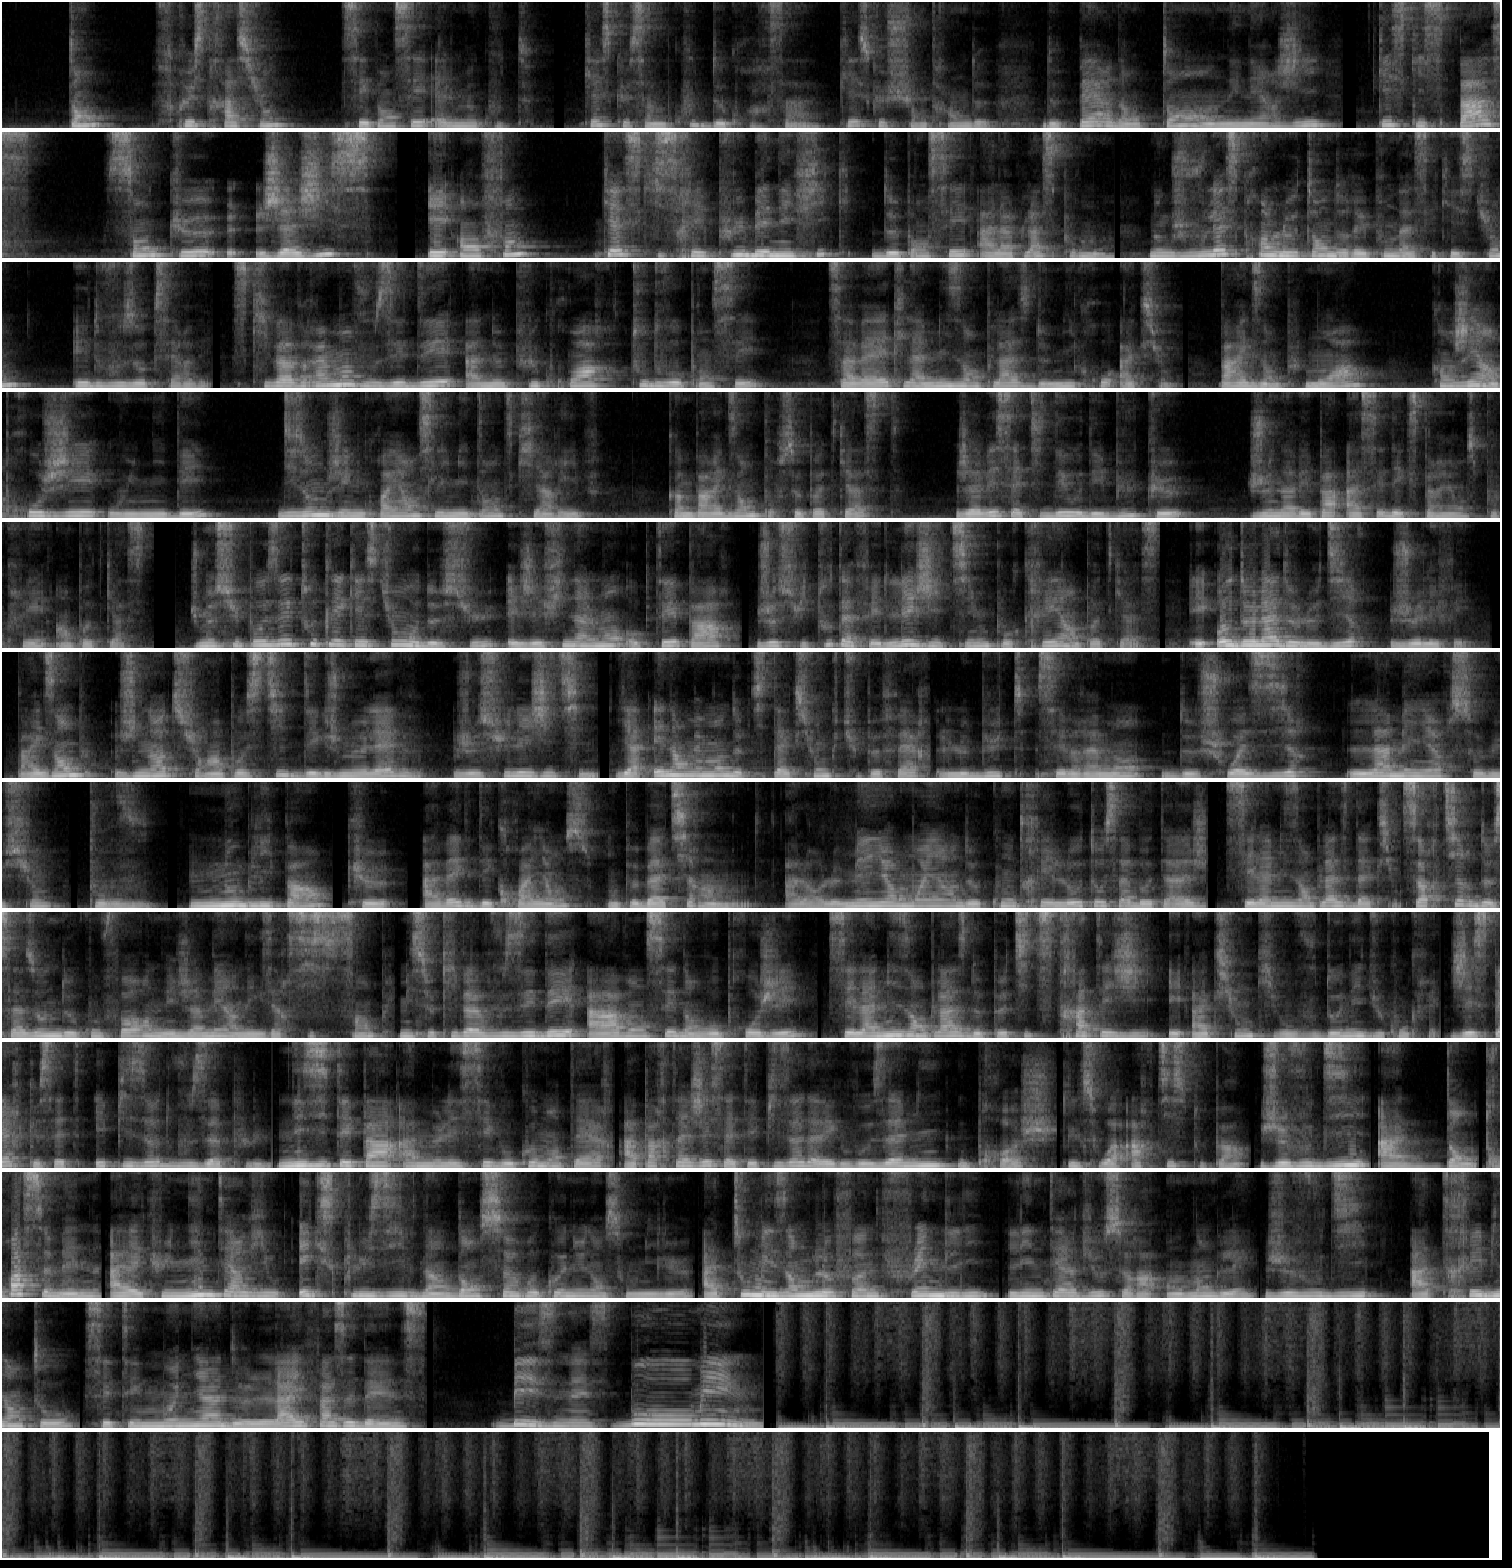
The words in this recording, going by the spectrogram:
temps, frustration, ces pensées, elles me coûtent? Qu'est-ce que ça me coûte de croire ça? Qu'est-ce que je suis en train de, de perdre en temps, en énergie? Qu'est-ce qui se passe sans que j'agisse? Et enfin, qu'est-ce qui serait plus bénéfique de penser à la place pour moi? Donc je vous laisse prendre le temps de répondre à ces questions et de vous observer. Ce qui va vraiment vous aider à ne plus croire toutes vos pensées, ça va être la mise en place de micro-actions. Par exemple, moi, quand j'ai un projet ou une idée, disons que j'ai une croyance limitante qui arrive, comme par exemple pour ce podcast, j'avais cette idée au début que je n'avais pas assez d'expérience pour créer un podcast. Je me suis posé toutes les questions au-dessus et j'ai finalement opté par je suis tout à fait légitime pour créer un podcast. Et au-delà de le dire, je l'ai fait. Par exemple, je note sur un post-it dès que je me lève, je suis légitime. Il y a énormément de petites actions que tu peux faire. Le but, c'est vraiment de choisir la meilleure solution pour vous. N'oublie pas que avec des croyances, on peut bâtir un monde. Alors le meilleur moyen de contrer l'auto-sabotage, c'est la mise en place d'actions. Sortir de sa zone de confort n'est jamais un exercice simple, mais ce qui va vous aider à avancer dans vos projets, c'est la mise en place de petites stratégies et actions qui vont vous donner du concret. J'espère que cet épisode vous a plu. N'hésitez pas à me laisser vos commentaires, à partager cet épisode avec vos amis ou proches, qu'ils soient artistes ou pas. Je vous dis à dans trois semaines avec une interview exclusive d'un danseur reconnu dans son milieu. À tous mes anglophones friendly, l'interview sera en anglais. Je vous dis à très bientôt. C'était Monia de Life as a Dance. Business booming!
